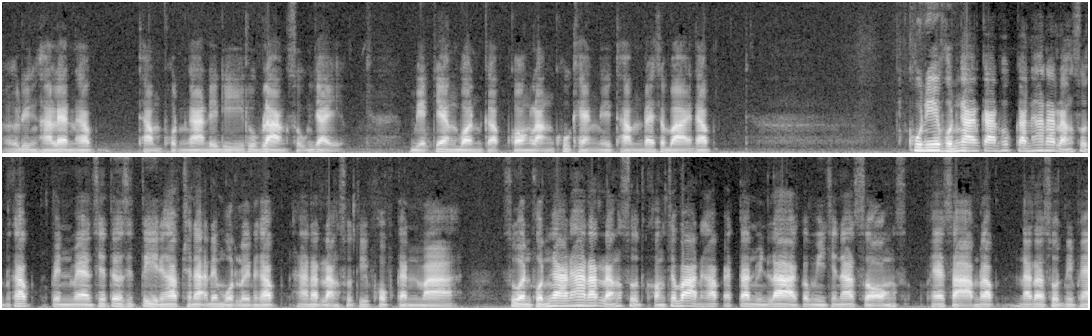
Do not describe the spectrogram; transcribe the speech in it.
เออร์ลิงฮาแลนด์ครับทำผลงานได้ดีรูปร่างสูงใหญ่ เบียดแย่งบอลกับกองหลังคู่แข่งนี้ทำได้สบายครับ คู่นี้ผลงานการพบกัน 5 นัดหลังสุดครับ เป็นแมนเชสเตอร์ซิตี้นะครับ ชนะได้หมดเลยนะครับ 5 นัดหลังสุดที่พบกันมา ส่วนผลงาน 5 นัดหลังสุดของเจ้าบ้านนะครับแอตตันวินล่าก็มีชนะ 2 แพ้3ครับนัดล่าสุดนี้แพ้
